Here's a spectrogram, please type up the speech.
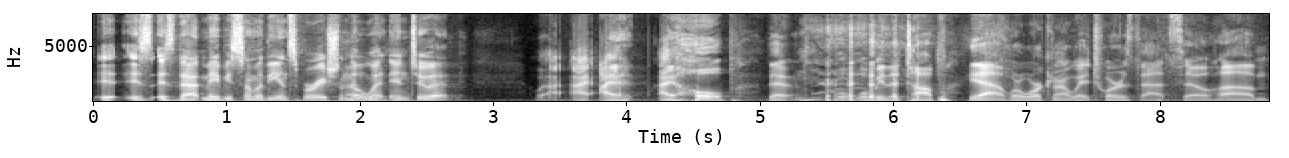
is is that maybe some of the inspiration that Oh. went into it? I, I, I hope that we'll, we'll be the top. Yeah, we're working our way towards that. So, um,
